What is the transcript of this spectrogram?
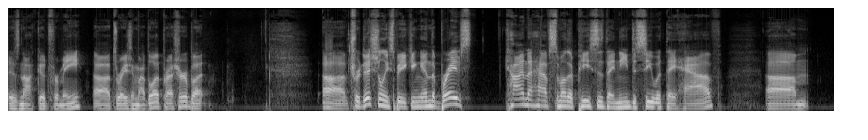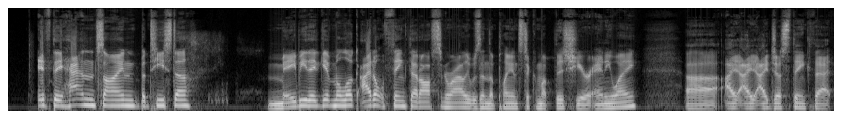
is not good for me. Uh, it's raising my blood pressure, but uh, traditionally speaking, and the Braves kind of have some other pieces they need to see what they have. Um, if they hadn't signed Bautista, maybe they'd give him a look. I don't think that Austin Riley was in the plans to come up this year anyway. Uh, I, I I just think that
